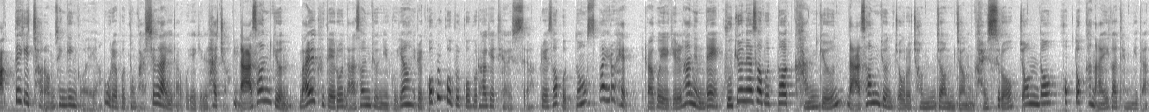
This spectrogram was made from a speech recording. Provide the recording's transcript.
막대기처럼 생긴 거예요. 우리가 보통 바실라이라고 얘기를 하죠. 나선균, 말 그대로 나선균이고요. 이렇게 꼬불꼬불꼬불하게 되어 있어요. 그래서 보통 스파이로헷이라고 얘기를 하는데 구균에서부터 간균, 나선균 쪽으로 점점점 갈수록 좀 더 혹독한 아이가 됩니다.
